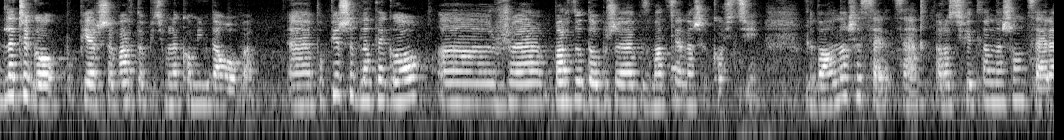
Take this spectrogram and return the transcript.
dlaczego po pierwsze warto pić mleko migdałowe? Po pierwsze dlatego, że bardzo dobrze wzmacnia nasze kości, dba o nasze serce, rozświetla naszą cerę.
